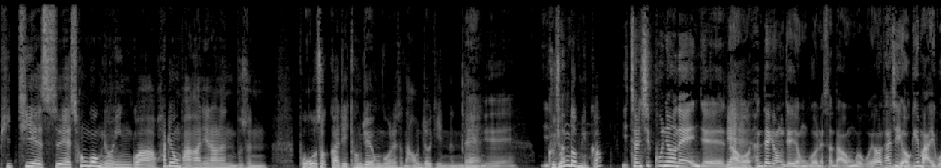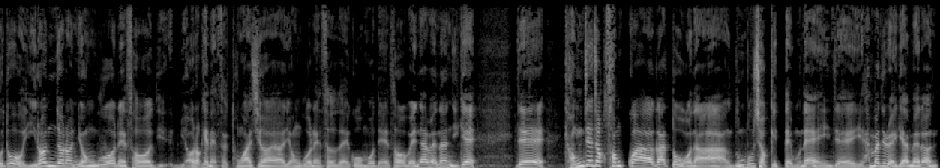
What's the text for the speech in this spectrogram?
BTS의 성공 요인과 활용 방안이라는 무슨 보고서까지 경제연구원에서 나온 적이 있는데 예. 그 정도입니까? 2019년에 이제 나온 예. 현대경제연구원에서 나온 거고요. 사실 음. 여기 말고도 이런저런 연구원에서 여러 개 냈어요. 동아시아 연구원에서도 내고 뭐 내서 왜냐면은 이게 이제 경제적 성과가 또 워낙 눈부셨기 때문에 이제 한마디로 얘기하면은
